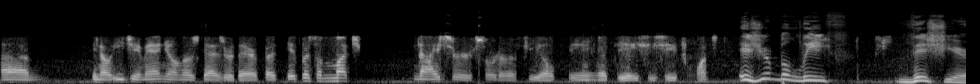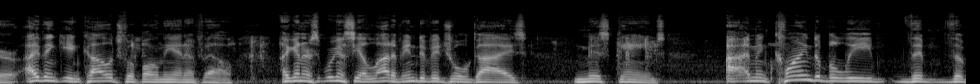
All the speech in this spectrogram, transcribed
um, you know EJ Manuel and those guys are there. But it was a much nicer sort of a feel being at the ACC for once. Is your belief this year? I think in college football and the NFL, are gonna we're going to see a lot of individual guys miss games. I'm inclined to believe the the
